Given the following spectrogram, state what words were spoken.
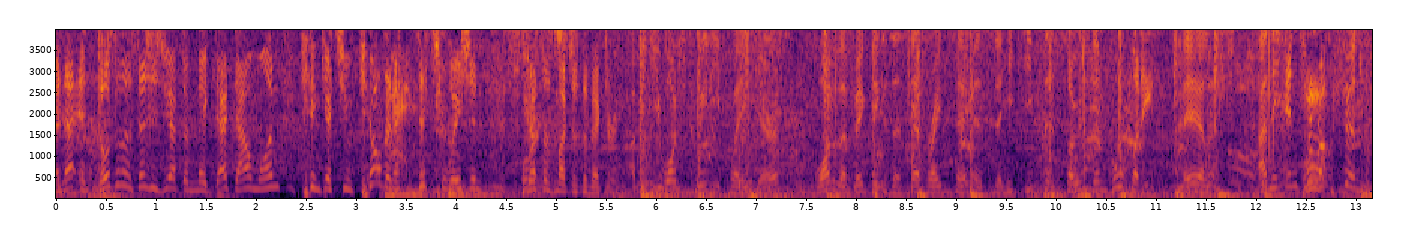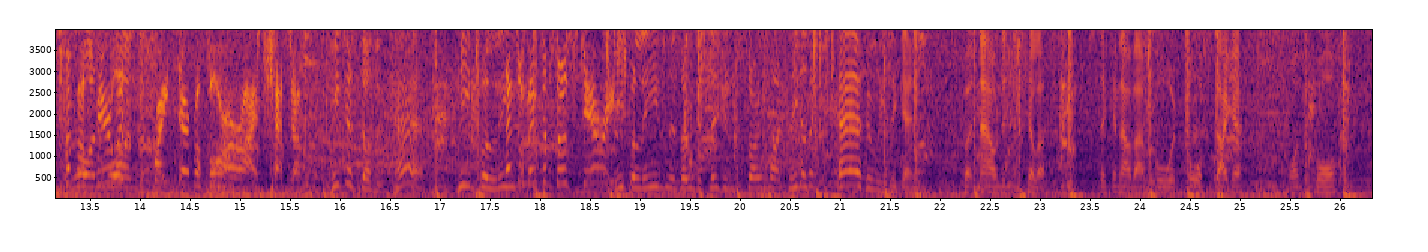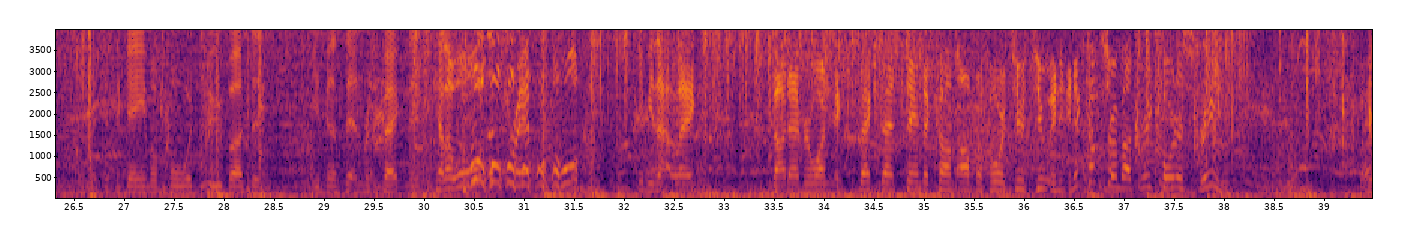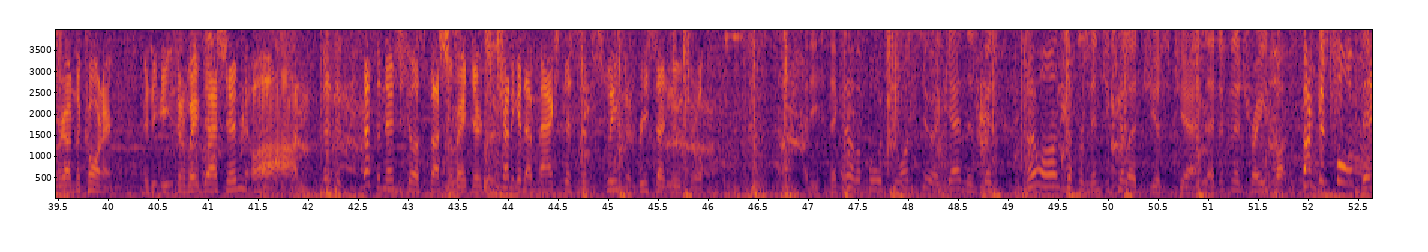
And that and those are the decisions you have to make. That down one can get you killed in that situation just as much as the victory. I mean, you watch Tweedy play Geras. One of the big things that separates him is that he keeps it so simple, but he's fearless. And the interruption, a fearless 1-1. right there before our eyes catch him. He just doesn't care. He believes That's what makes him so scary. he believes in his own decision so much that he doesn't care who he's against. But now Ninja Killer sticking out that forward four stagger once more. It's just a game of forward two versus. He's going to sit and respect Ninja Killer. Oh, give me that leg. Not everyone expects that sand to come off the 4-2-2, and, and it comes from about three-quarters screen. But here we are in the corner. Is he, he's gonna wave dash in? Oh, th- th- that's a Ninja Killer special right there. Just trying to get that max distance sweep and reset neutral. Sticking out the forward 2-1-2 again. There's been no answer from Ninja Killer just yet. They're just going to trade buttons back and forth here.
